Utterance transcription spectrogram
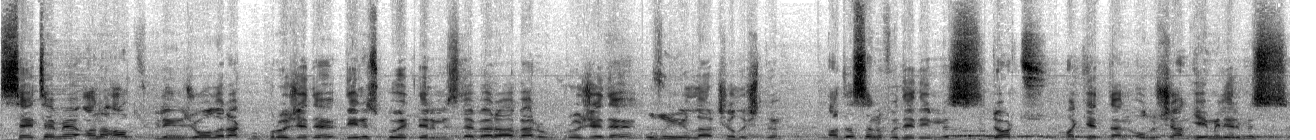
STM ana alt yüklenici olarak bu projede deniz kuvvetlerimizle beraber bu projede uzun yıllar çalıştı. Ada sınıfı dediğimiz 4 paketten oluşan gemilerimiz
